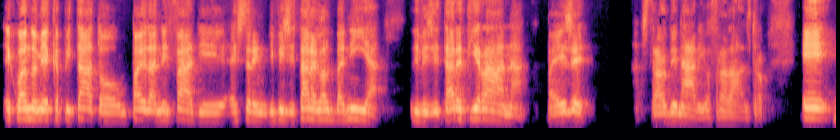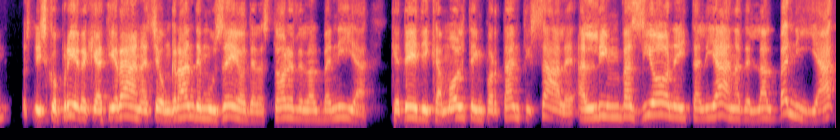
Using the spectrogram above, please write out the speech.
e quando mi è capitato un paio d'anni fa di, essere, di visitare l'Albania, di visitare Tirana, paese straordinario fra l'altro, e di scoprire che a Tirana c'è un grande museo della storia dell'Albania che dedica molte importanti sale all'invasione italiana dell'Albania,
